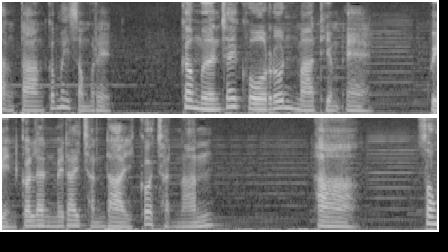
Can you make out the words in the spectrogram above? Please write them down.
ต่างๆก็ไม่สำเร็จ ก็เหมือนใช้โครุ่นมาเทียมแอกเกวียนก็แล่นไม่ได้ชั้นใดก็ฉันนั้น 5. ทรง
